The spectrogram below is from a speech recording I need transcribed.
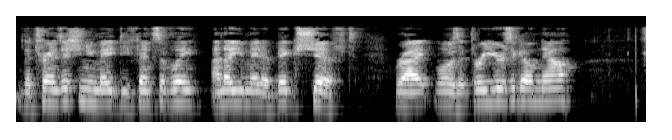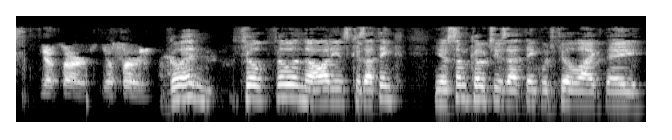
the transition you made defensively? I know you made a big shift, right? What was it, three years ago now? Yes, sir. Yes, sir. Go ahead and fill fill in the audience because I think you know some coaches I think would feel like they,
